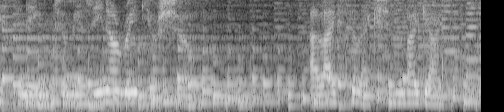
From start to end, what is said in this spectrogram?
Listening to Musena Radio Show, a live selection by Gaisfool.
